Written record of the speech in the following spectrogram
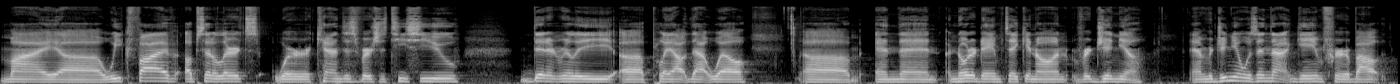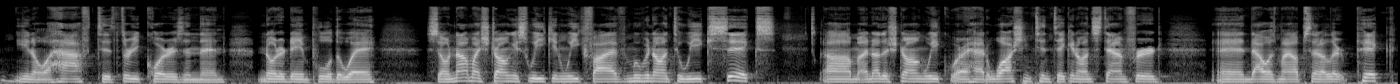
My uh, week five upset alerts were Kansas versus TCU. Didn't really uh, play out that well. Um, and then Notre Dame taking on Virginia. And Virginia was in that game for about, you know, a half to three quarters, and then Notre Dame pulled away. So, not my strongest week in week five. Moving on to week six, um, another strong week where I had Washington taking on Stanford, and that was my upset alert pick,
